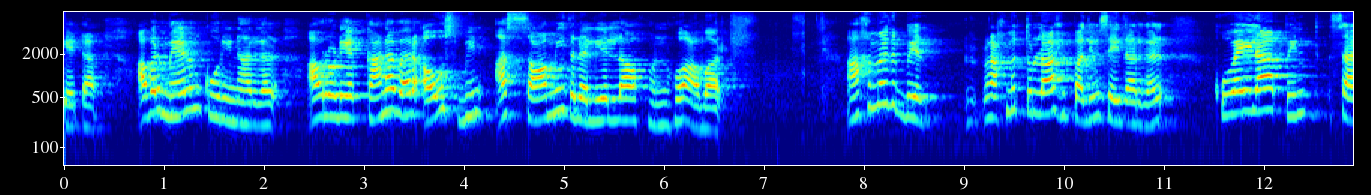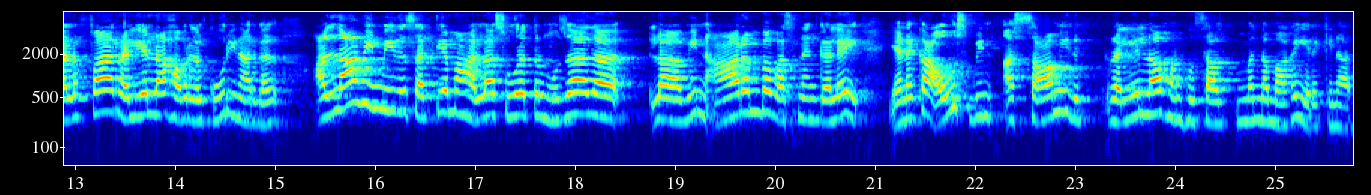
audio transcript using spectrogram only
கேட்டார் அவர் மேலும் கூறினார்கள் அவருடைய கணவர் அவுஸ் பின் அஸ் சாமித் அலி ஹொன்ஹோ ஆவார். அகமது பின் ரஹமத்துல்லாஹி பதிவு செய்தார்கள் குவைலா பின் சல்ஃபா ரலியல்லாஹ் அவர்கள் கூறினார்கள் அல்லாவின் மீது சத்தியமாக அல்லாஹ் சூரத்துல் முசாதலாவின் ஆரம்ப வசனங்களை எனக்கு அவுஸ் பின் அஸ்ஸாமி ரலியல்லாஹ் ஹுசா சம்பந்தமாக இறக்கினார்.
